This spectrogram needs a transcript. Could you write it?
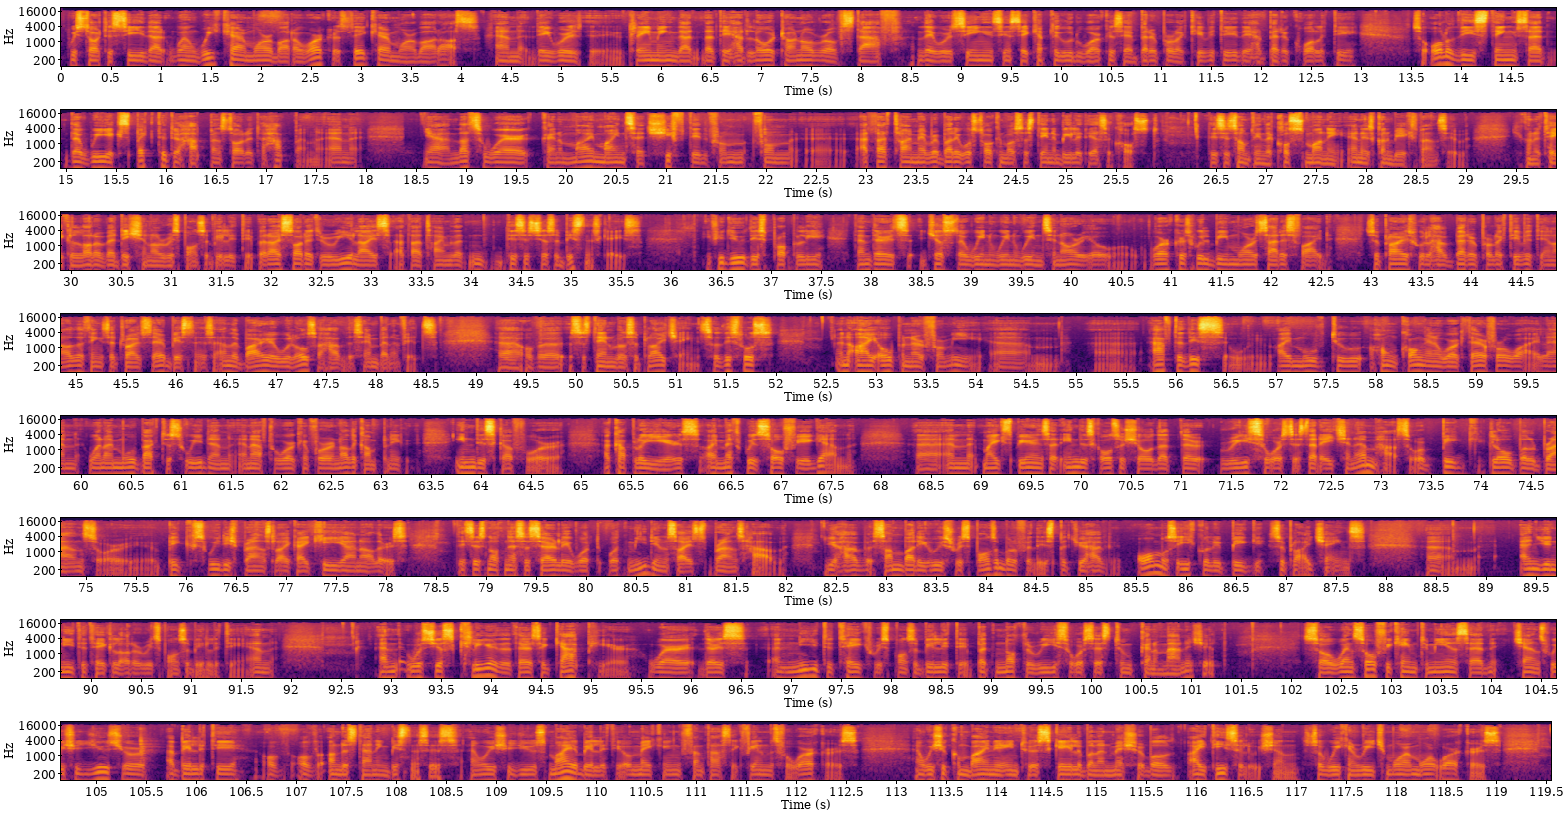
we start to see that when we care more about our workers, they care more about us. And they were uh, claiming that, that they had lower turnover of staff. They were seeing since they kept the good workers, they had better productivity, they had better quality. So all of these things that, that we expected to happen started to happen. And yeah, and that's where kind of my mindset shifted from from uh, at that time everybody was talking about sustainability as a cost this is something that costs money and it's going to be expensive. You're going to take a lot of additional responsibility. But I started to realize at that time that this is just a business case. If you do this properly, then there is just a win-win-win scenario. Workers will be more satisfied, suppliers will have better productivity and other things that drives their business, and the buyer will also have the same benefits uh, of a sustainable supply chain. So this was an eye opener for me. Um, uh, after this, I moved to Hong Kong and worked there for a while. And when I moved back to Sweden, and after working for another company, Indiska, for a couple of years, I met with Sophie again. Uh, and my experience at Indiska also showed that the resources that H&M has, or big global brands, or big Swedish brands like IKEA and others, this is not necessarily what, what medium sized brands have. You have somebody who is responsible for this, but you have almost equally big supply chains. Um, and you need to take a lot of responsibility. And and it was just clear that there's a gap here where there's a need to take responsibility, but not the resources to kind of manage it. So when Sophie came to me and said, Jens, we should use your ability of, of understanding businesses and we should use my ability of making fantastic films for workers and we should combine it into a scalable and measurable IT solution so we can reach more and more workers.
